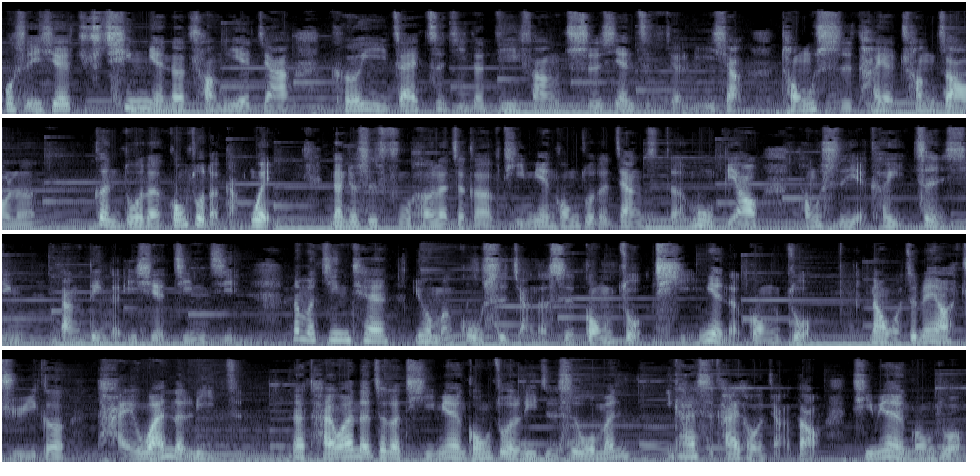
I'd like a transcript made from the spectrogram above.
或是一些青年的创业家，可以在自己的地方实现自己的理想，同时他也创造了更多的工作的岗位，那就是符合了这个体面工作的这样子的目标，同时也可以振兴当地的一些经济。那么今天，因为我们故事讲的是工作，体面的工作，那我这边要举一个台湾的例子。那台湾的这个体面工作的例子，是我们一开始开头讲到，体面的工作，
